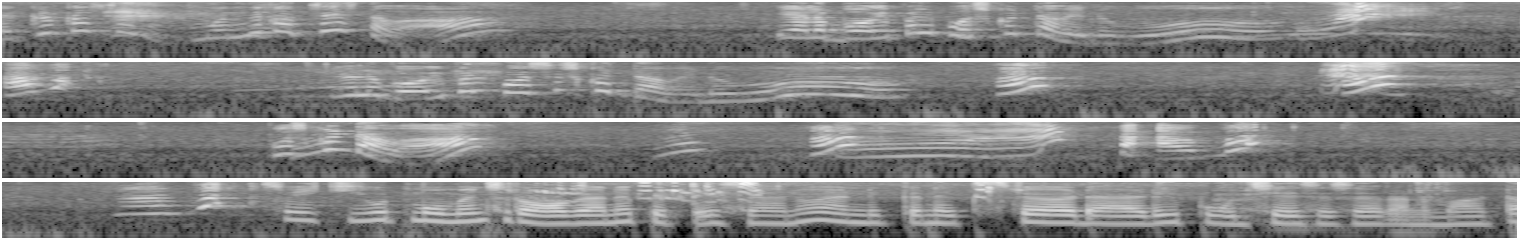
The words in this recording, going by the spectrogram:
ఎక్కడికి వస్తావు? ముందుకు వచ్చేస్తావా? ఇలా బోయిపల్లి పోసుకుంటావే నువ్వు. అవ్వ. ఇలా బోయిపల్లి పోసేసుకుంటావే నువ్వు ఆ? ఆ? పూసుకుంటావా అబ్బా సో ఈ క్యూట్ మూమెంట్స్ రాగానే పెట్టేశాను. అండ్ ఇక్కడ నెక్స్ట్ డాడీ పూజ చేసేసారు అనమాట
